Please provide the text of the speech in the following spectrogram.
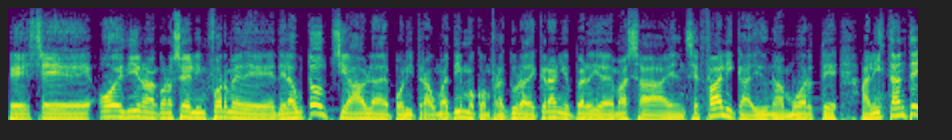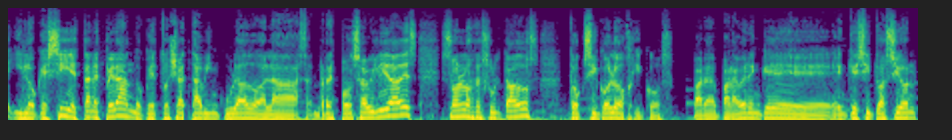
Eh, se, hoy dieron a conocer el informe de, de la autopsia, habla de politraumatismo con fractura de cráneo y pérdida de masa encefálica y de una muerte al instante, y lo que sí están esperando, que esto ya está vinculado a las responsabilidades, son los resultados toxicológicos. Para, para ver en qué, en qué situación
